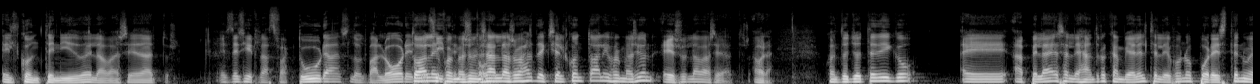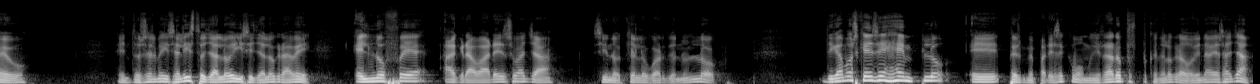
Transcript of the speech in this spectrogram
el contenido de la base de datos. Es decir, las facturas, los valores. Toda los la ítems, información, o todo. sea, las hojas de Excel con toda la información, eso es la base de datos. Ahora, cuando yo te digo, eh, a Alejandro cambiar el teléfono por este nuevo, entonces él me dice, listo, ya lo hice, ya lo grabé. Él no fue a grabar eso allá, sino que lo guardó en un log. Digamos que ese ejemplo, eh, pues me parece como muy raro, pues porque no lo grabó de una vez allá.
